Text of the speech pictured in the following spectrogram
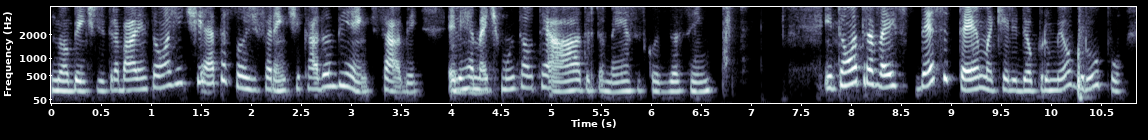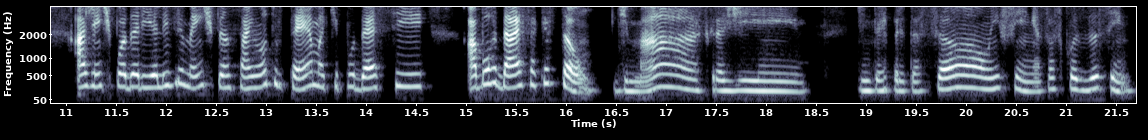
no meu ambiente de trabalho, então a gente é pessoas diferentes em cada ambiente, sabe? Ele uhum. remete muito ao teatro também, essas coisas assim. Então, através desse tema que ele deu para o meu grupo, a gente poderia livremente pensar em outro tema que pudesse abordar essa questão de máscaras, de, de interpretação, enfim, essas coisas assim.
